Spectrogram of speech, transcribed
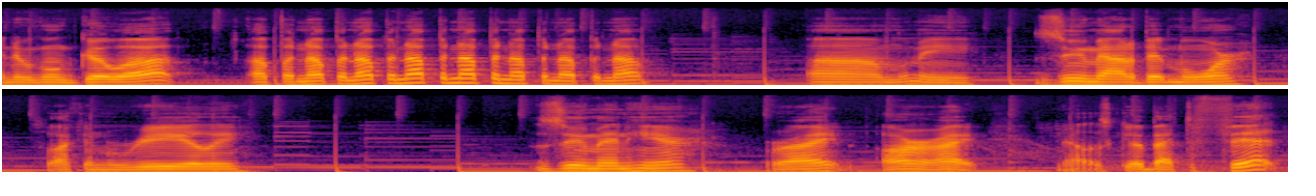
and then we're gonna go up, up and up and up and up and up and up and up and up. Um, let me zoom out a bit more so I can really zoom in here, right? All right, now let's go back to fit.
